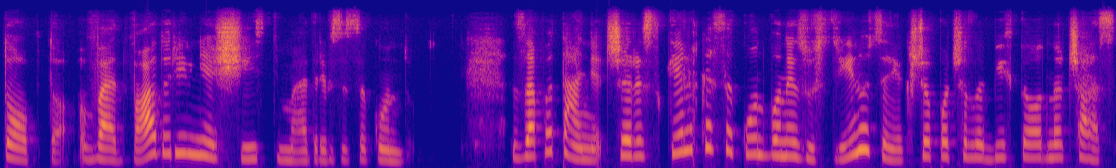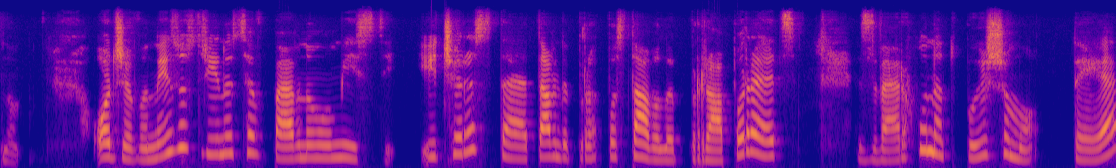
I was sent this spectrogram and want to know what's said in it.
тобто В2 дорівнює 6 метрів за секунду. Запитання, через скільки секунд вони зустрінуться, якщо почали бігти одночасно? Отже, вони зустрінуться в певному місці, і через те, там, де поставили прапорець, зверху надпишемо Т,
